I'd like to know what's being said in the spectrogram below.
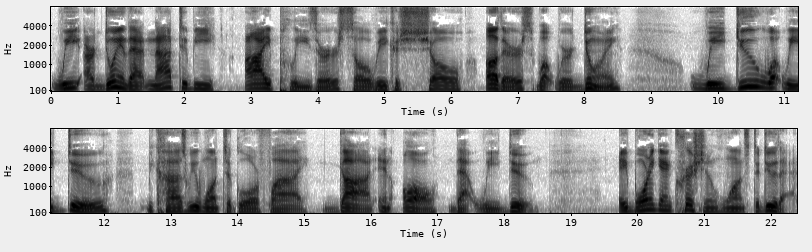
We are doing that not to be eye pleasers so we could show others what we're doing. We do what we do because we want to glorify God in all that we do. A born again Christian wants to do that.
